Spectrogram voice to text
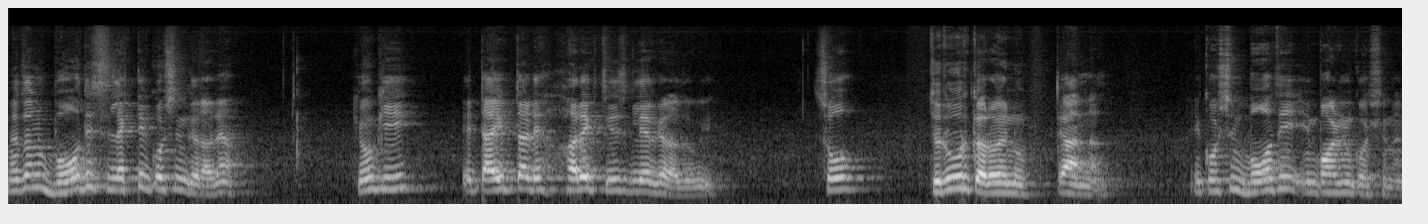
ਮੈਂ ਤੁਹਾਨੂੰ ਬਹੁਤ ਹੀ ਸਿਲੈਕਟਿਵ ਕੁਐਸਚਨ ਕਰਾ ਰਿਹਾ। ਕਿਉਂਕਿ ਇਹ ਟਾਈਪ ਤੁਹਾਡੇ ਹਰ ਇੱਕ ਚੀਜ਼ ਕਲੀਅਰ ਕਰਾ ਦੂਗੀ ਸੋ ਜ਼ਰੂਰ ਕਰੋ ਇਹਨੂੰ ਧਿਆਨ ਨਾਲ। ਇਹ ਕੁਐਸਚਨ ਬਹੁਤ ਹੀ ਇੰਪੋਰਟੈਂਟ ਕੁਐਸਚਨ ਹੈ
